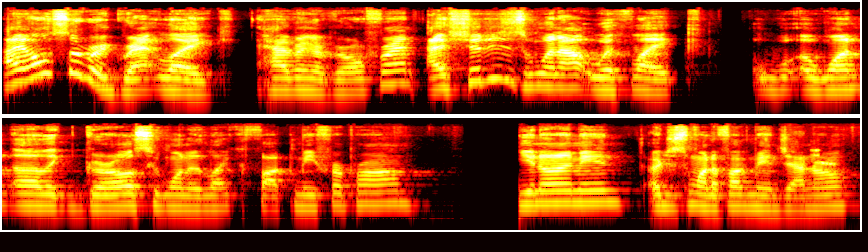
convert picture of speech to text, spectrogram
I also regret like having a girlfriend. I should have just went out with like w- one uh, like girls who wanted to like fuck me for prom. You know what I mean? Or just want to fuck me in general.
